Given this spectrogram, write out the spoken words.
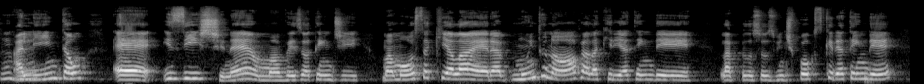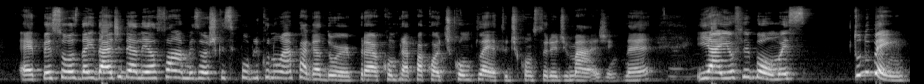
Uhum. Ali, então, é, existe, né? Uma vez eu atendi uma moça que ela era muito nova, ela queria atender, lá pelos seus vinte e poucos, queria atender é, pessoas da idade dela. E ela falou: ah, mas eu acho que esse público não é pagador para comprar pacote completo de consultoria de imagem, né? E aí eu falei: bom, mas tudo bem,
